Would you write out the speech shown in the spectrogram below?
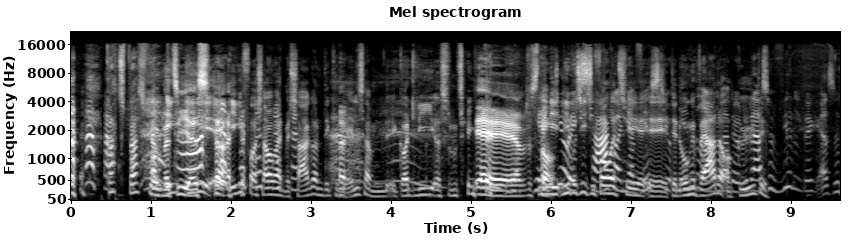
Godt spørgsmål, ikke, Mathias. ikke, ikke for at samarbejde med Sargon, det kan vi alle sammen øh, godt lide, og sådan nogle ting. Ja, ja, ja, jeg forstår. lige- kendte jo præcis i forhold til, øh, den unge det, og Det var det, der er Goethe. så vildt, ikke? Altså,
